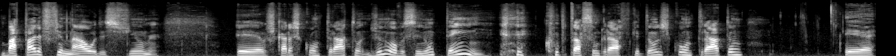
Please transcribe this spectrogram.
Batalha final desse filme, é, os caras contratam, de novo, assim, não tem computação gráfica, então eles contratam é,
